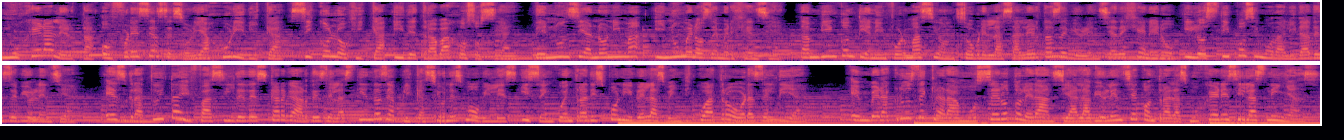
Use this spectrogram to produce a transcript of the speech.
Mujer Alerta ofrece asesoría jurídica, psicológica y de trabajo social, denuncia anónima y números de emergencia. También contiene información sobre las alertas de violencia de género y los tipos y modalidades de violencia. Es gratuita y fácil de descargar desde las tiendas de aplicaciones móviles y se encuentra disponible las 24 horas del día. En Veracruz declaramos cero tolerancia a la violencia contra las mujeres y las niñas.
